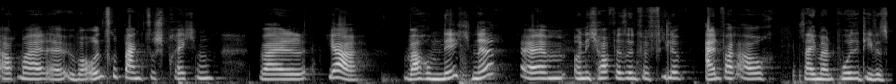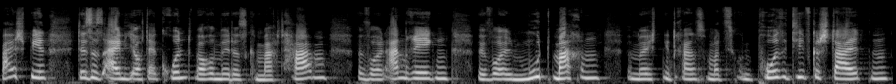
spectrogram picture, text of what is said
auch mal äh, über unsere Bank zu sprechen, weil ja, warum nicht, ne? Ähm, und ich hoffe, wir sind für viele einfach auch sage ich mal, ein positives Beispiel. Das ist eigentlich auch der Grund, warum wir das gemacht haben. Wir wollen anregen, wir wollen Mut machen, wir möchten die Transformation positiv gestalten.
